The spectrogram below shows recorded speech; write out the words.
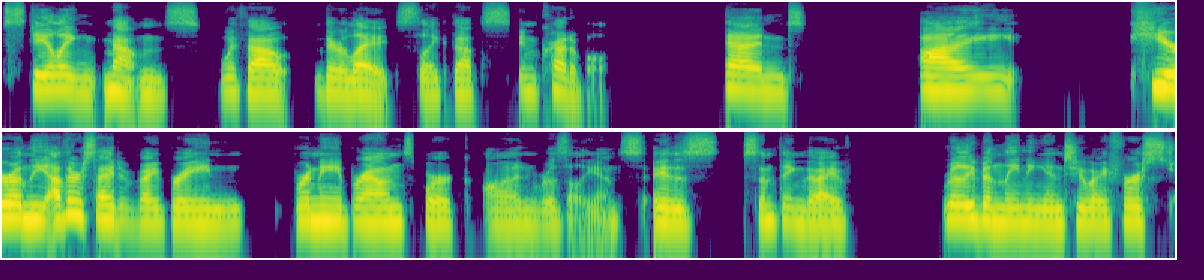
scaling mountains without their legs? Like, that's incredible. And I hear on the other side of my brain, Brene Brown's work on resilience is something that I've really been leaning into. I first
